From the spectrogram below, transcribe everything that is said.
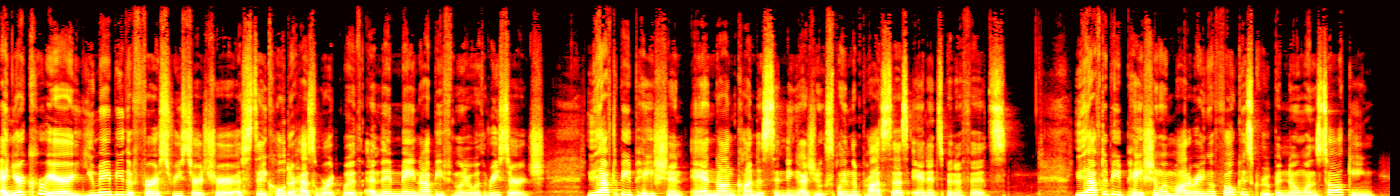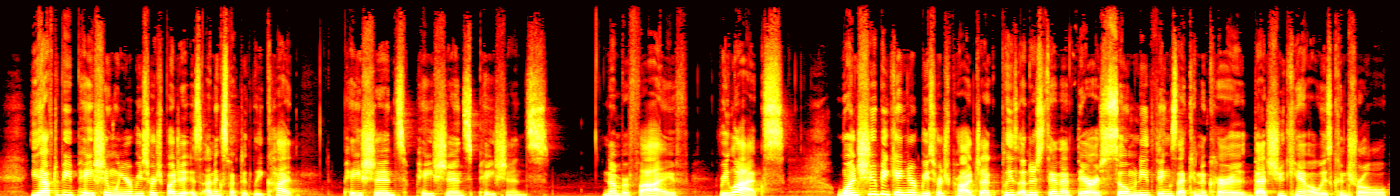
In your career, you may be the first researcher a stakeholder has worked with, and they may not be familiar with research. You have to be patient and non condescending as you explain the process and its benefits. You have to be patient when moderating a focus group and no one's talking. You have to be patient when your research budget is unexpectedly cut. Patience, patience, patience. Number five, relax. Once you begin your research project, please understand that there are so many things that can occur that you can't always control.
